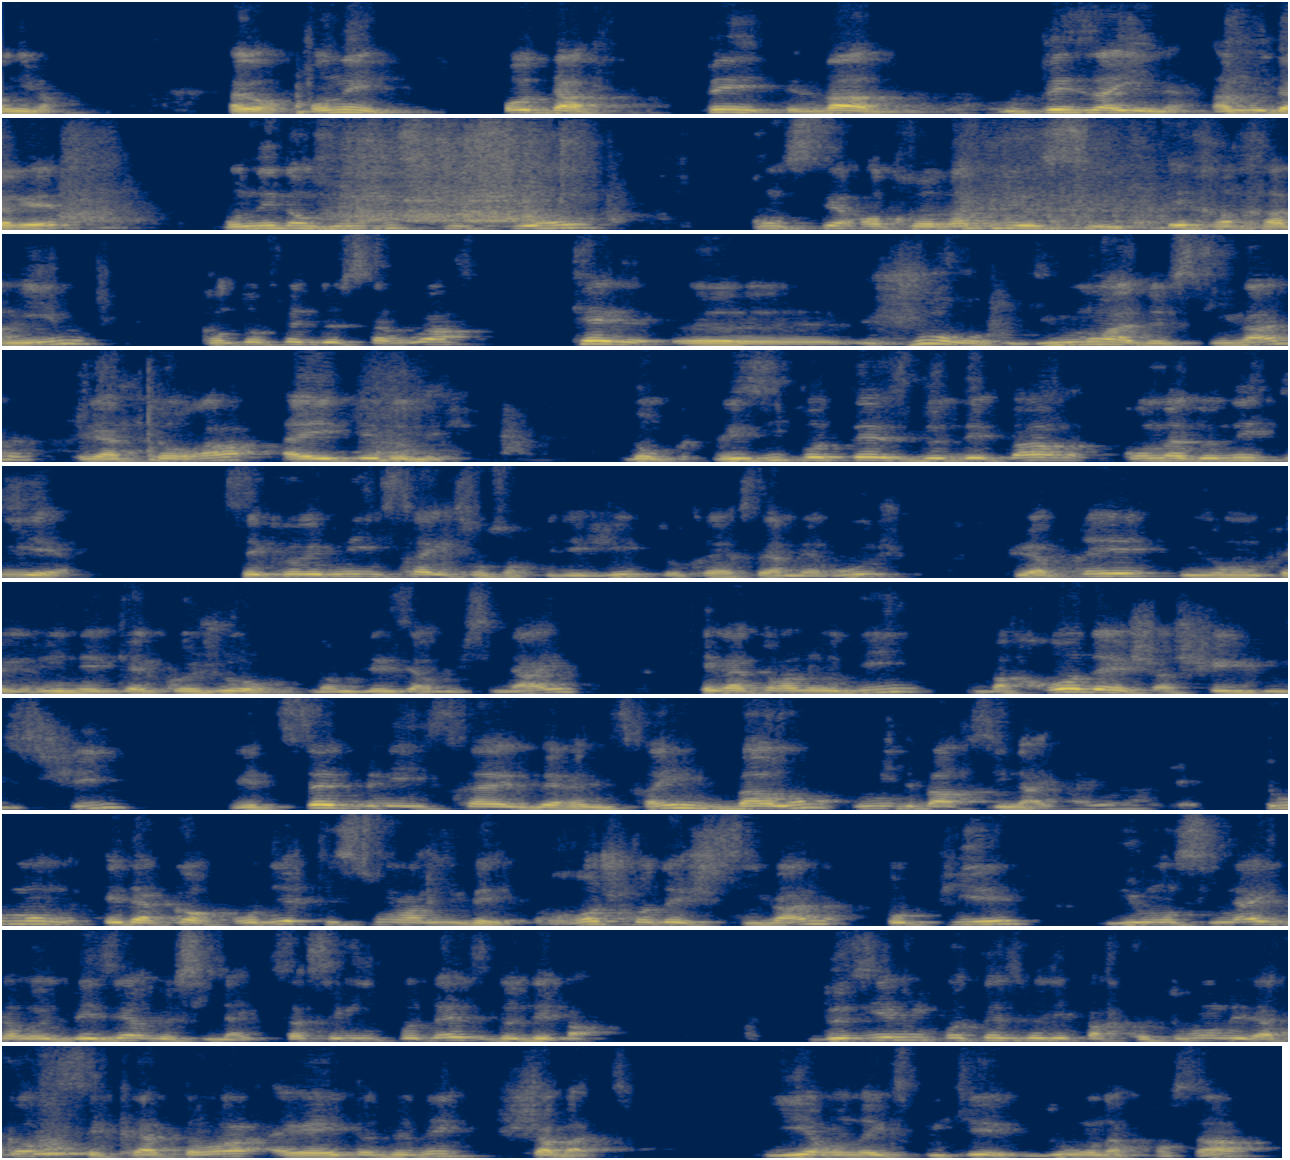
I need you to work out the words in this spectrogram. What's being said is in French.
On y va. Alors, on est au DAF, P, Vav ou Pezaïn, Amoudaref. On est dans une discussion entre Rabbi Yossi et Chachamim quant au fait de savoir quel euh, jour du mois de Sivan la Torah a été donnée. Donc, les hypothèses de départ qu'on a données hier, c'est que les Israël sont sortis d'Égypte, ont traversé la mer Rouge, puis après, ils ont pèleriné quelques jours dans le désert du Sinaï. Et la Torah nous dit les Tzed Bnei Israël, Beren Israël, Baou Midbar Sinaï. Tout le monde est d'accord pour dire qu'ils sont arrivés Rosh Chodesh Sivan, au pied du mont Sinaï, dans le désert de Sinaï. Ça, c'est l'hypothèse de départ. Deuxième hypothèse de départ que tout le monde est d'accord, c'est que la Torah, elle a été donnée Shabbat. Hier, on a expliqué d'où on apprend ça,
